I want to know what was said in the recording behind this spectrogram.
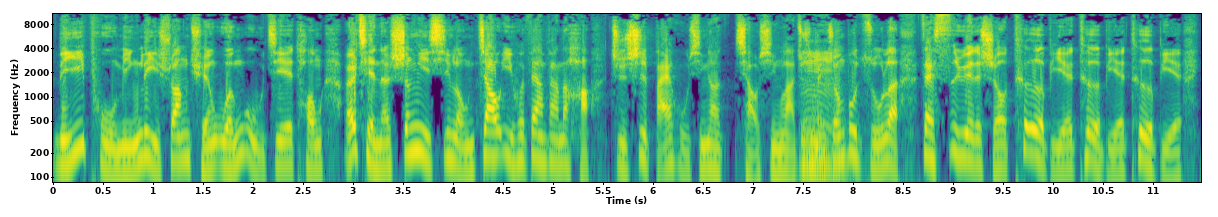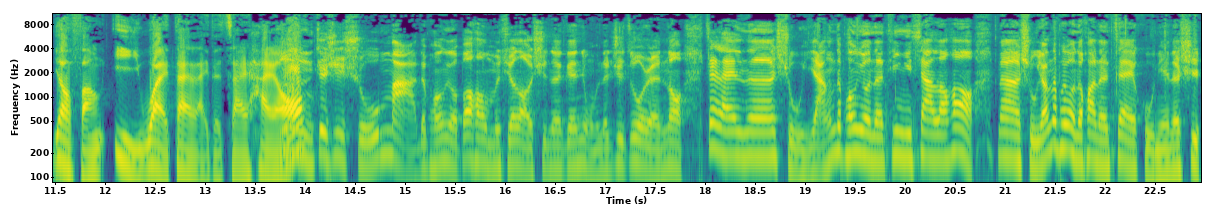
离谱名利双全，文武皆通，而且呢生意兴隆，交易会非常非常的好。只是白虎星要小心啦，就是美中不足了。在四月的时候，特别特别特别要防意外带来的灾害哦。嗯，这是属马的朋友，包含我们薛老师呢，跟我们的制作人哦。再来呢，属羊的朋友呢，听一下了哈。那属羊的朋友的话呢，在虎年呢是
